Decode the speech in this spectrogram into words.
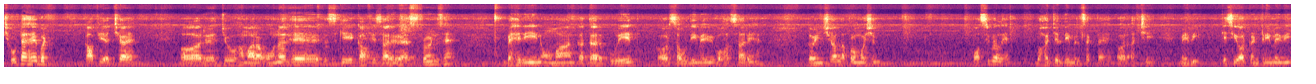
छोटा है बट काफ़ी अच्छा है। और जो हमारा ओनर है, इसके काफ़ी सारे रेस्टोरेंट्स हैं। बहरीन, ओमान, कतर, कुवैत और सऊदी में भी बहुत सारे हैं। तो इन प्रमोशन पॉसिबल है, बहुत जल्दी मिल सकता है और अच्छी में भी किसी और कंट्री में भी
